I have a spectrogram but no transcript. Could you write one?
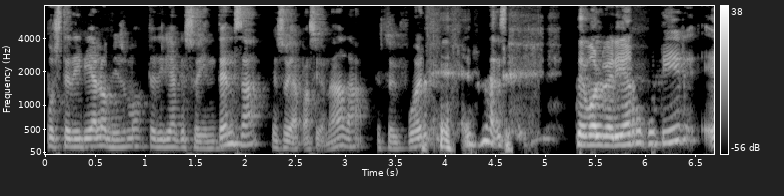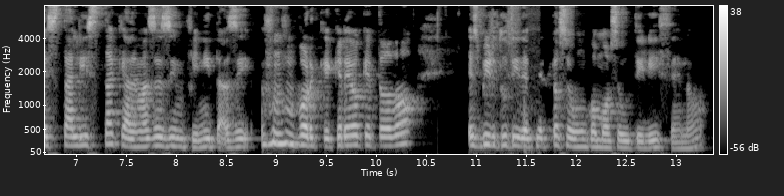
pues te diría lo mismo, te diría que soy intensa, que soy apasionada, que soy fuerte. te volvería a repetir esta lista que además es infinita, sí, porque creo que todo es virtud y defecto según cómo se utilice, ¿no?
